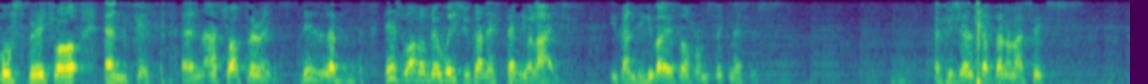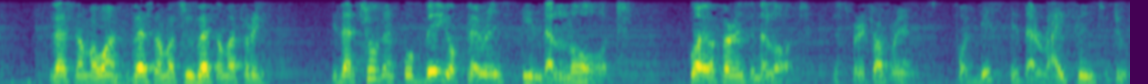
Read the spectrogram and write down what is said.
both spiritual and uh, natural parents. This is, a, this is one of the ways you can extend your life. You can deliver yourself from sicknesses. Ephesians chapter number 6, verse number 1, verse number 2, verse number 3. He said, Children, obey your parents in the Lord. Who are your parents in the Lord? The spiritual parents. For this is the right thing to do.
